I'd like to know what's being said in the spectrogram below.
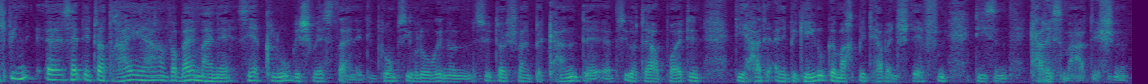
Ich bin äh, seit etwa drei Jahren vorbei. Meine sehr kluge Schwester, eine Diplompsychologin und in Süddeutschland bekannte äh, Psychotherapeutin, die hatte eine Begegnung gemacht mit Herbert Steffen, diesem charismatischen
